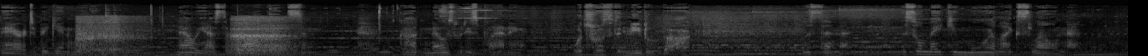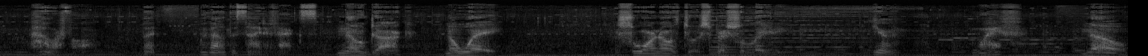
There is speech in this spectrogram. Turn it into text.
there to begin with. Now he has the rockets, and God knows what he's planning. What's with the needle, Doc? Listen, this will make you more like Sloan. Powerful, but without the side effects. No, Doc. No way. I swore an oath to a special lady. Your wife? No.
